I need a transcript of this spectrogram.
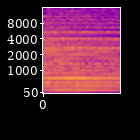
Música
